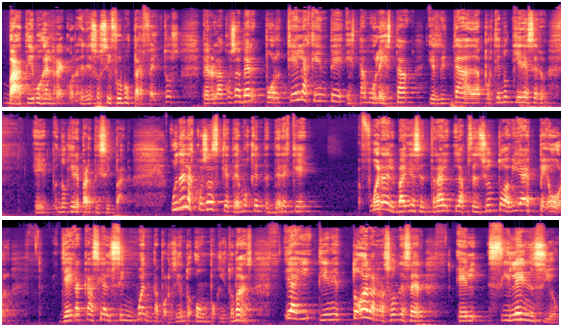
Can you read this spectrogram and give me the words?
batimos el récord, en eso sí fuimos perfectos, pero la cosa es ver por qué la gente está molesta, irritada, por qué no quiere, ser, eh, no quiere participar. Una de las cosas que tenemos que entender es que fuera del Valle Central la abstención todavía es peor, llega casi al 50% o un poquito más. Y ahí tiene toda la razón de ser el silencio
